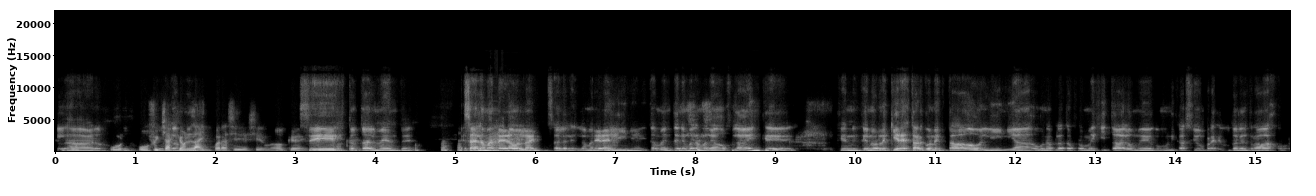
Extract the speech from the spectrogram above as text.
claro, un, fichaje online, por así decirlo. Okay, sí, totalmente. Esa es la manera online, la, manera en línea. Y también tenemos la manera offline que, que, que no requiere estar conectado en línea a una plataforma digital o medio de comunicación para ejecutar el trabajo.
